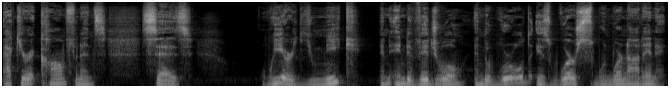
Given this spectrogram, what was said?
Accurate confidence says we are unique and individual, and the world is worse when we're not in it.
